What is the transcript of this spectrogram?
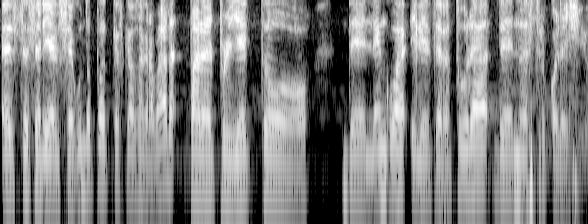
Este sería el segundo podcast que vamos a grabar para el proyecto de lengua y literatura de nuestro colegio.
